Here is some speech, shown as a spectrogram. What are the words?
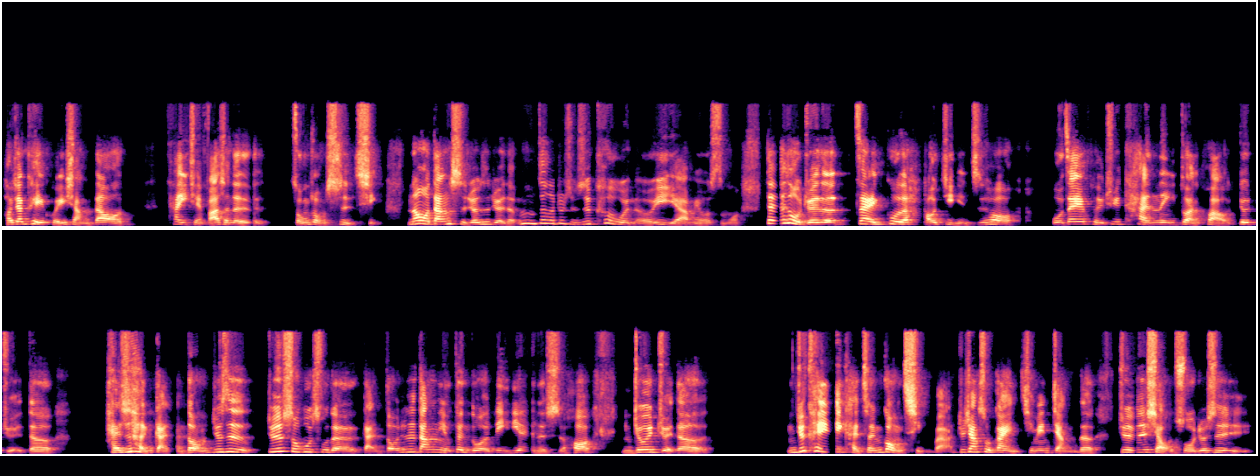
好像可以回想到他以前发生的。种种事情，然后我当时就是觉得，嗯，这个就只是课文而已啊，没有什么。但是我觉得，在过了好几年之后，我再回去看那一段话，我就觉得还是很感动，就是就是说不出的感动。就是当你有更多的历练的时候，你就会觉得，你就可以产生共情吧。就像是我刚才前面讲的，就是小说就是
